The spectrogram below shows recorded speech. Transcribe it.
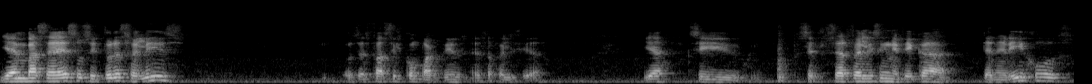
ya en base a eso, si tú eres feliz, pues es fácil compartir esa felicidad. Ya, si se- ser feliz significa tener hijos,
